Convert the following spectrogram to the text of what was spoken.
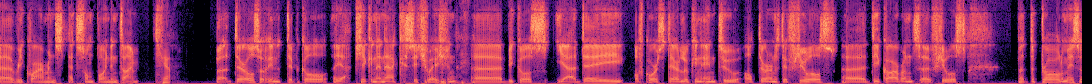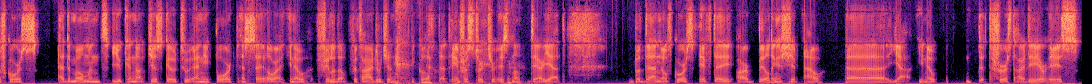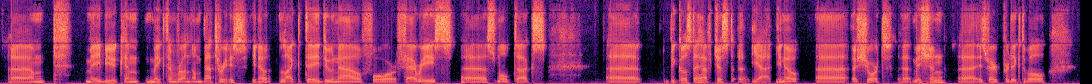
uh, requirements at some point in time. Yeah. But they're also in a typical yeah chicken and egg situation uh, because yeah they of course they're looking into alternative fuels, decarboned fuels, but the problem is, of course, at the moment you cannot just go to any port and say, "All right, you know, fill it up with hydrogen," because no. that infrastructure is not there yet. But then, of course, if they are building a ship now, uh, yeah, you know, the, the first idea is um, maybe you can make them run on batteries, you know, like they do now for ferries, uh, small tugs, uh, because they have just, uh, yeah, you know, a short uh, mission. Uh, it's very predictable.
